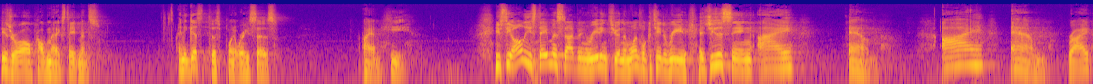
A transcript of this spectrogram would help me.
These are all problematic statements. And he gets to this point where he says, I am He. You see, all these statements that I've been reading to you, and the ones we'll continue to read, is Jesus saying, I am. I am, right?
